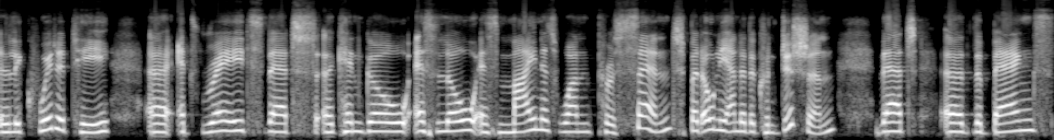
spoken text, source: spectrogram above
liquidity uh, at rates that uh, can go as low as minus 1, but only under the condition that uh, the banks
